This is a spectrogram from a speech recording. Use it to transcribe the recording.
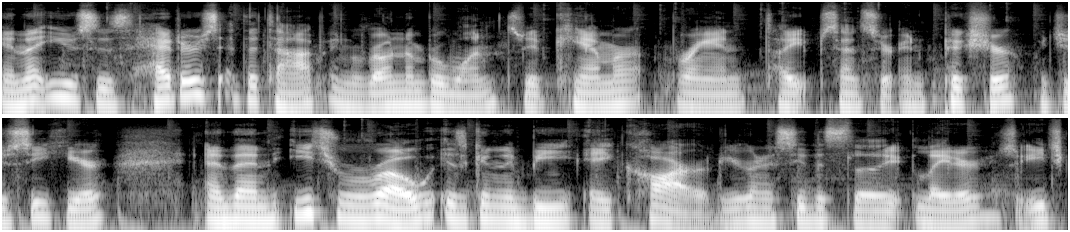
and that uses headers at the top in row number one. So we have camera, brand, type, sensor, and picture, which you see here. And then each row is going to be a card. You're going to see this later. So each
